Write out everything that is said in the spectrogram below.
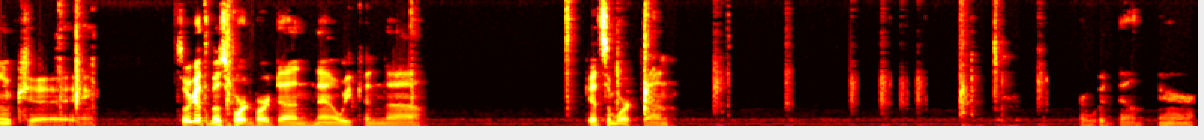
Okay. So we got the most important part done. Now we can uh, get some work done. Wood down there.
